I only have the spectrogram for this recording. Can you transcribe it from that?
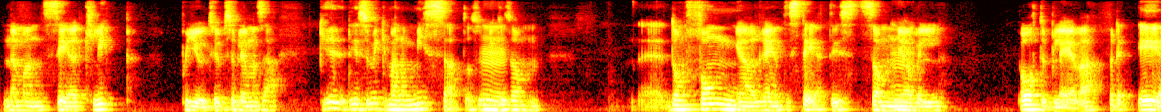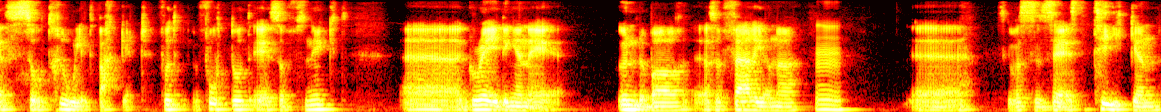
när man ser klipp på YouTube så blir man så här Gud, det är så mycket man har missat och så Mm. mycket som eh, de fångar rent estetiskt som Mm. jag vill återuppleva. För det är så otroligt vackert. Fot- Fotot är så snyggt. Eh, gradingen är underbar. Alltså färgerna. Mm. Eh, ska jag säga, estetiken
